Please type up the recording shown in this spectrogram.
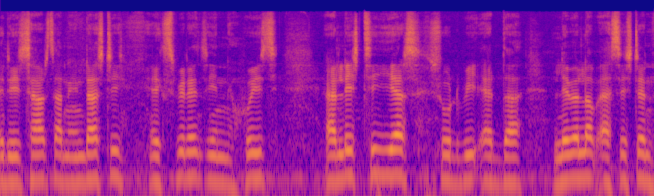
research and industry experience in which at least three years should be at the level of assistant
